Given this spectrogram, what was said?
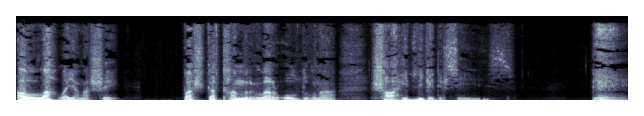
Allahla yanaşı, başqa tanrılar olduğuna şahidlik edirsiniz? De,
